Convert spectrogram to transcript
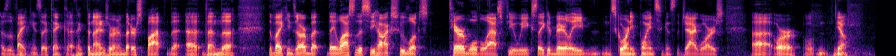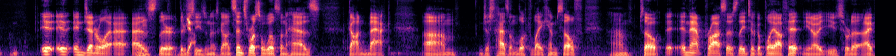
as the Vikings. I think I think the Niners are in a better spot that, uh, than the the Vikings are, but they lost to the Seahawks, who looked terrible the last few weeks. They could barely score any points against the Jaguars, uh, or you know, in, in general as their their Yeah. season has gone since Russell Wilson has gotten back, um, just hasn't looked like himself. Um, so in that process, they took a playoff hit. You know, you sort of I.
